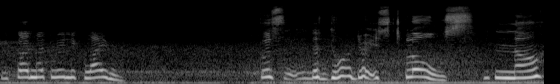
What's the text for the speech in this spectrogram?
You cannot really climb. Because the door there is closed, you know.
